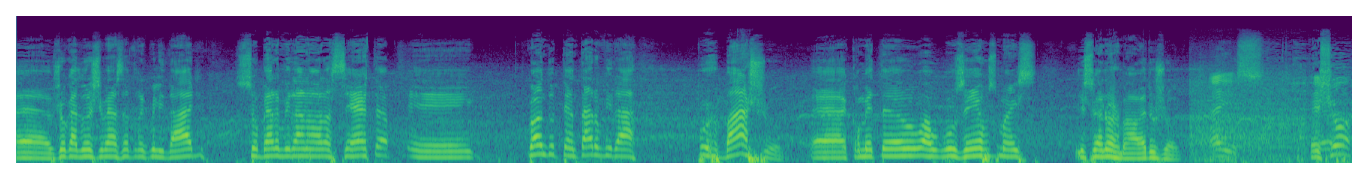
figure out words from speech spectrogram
é, os jogadores tiveram essa tranquilidade, souberam virar na hora certa. quando tentaram virar por baixo, é, cometeram alguns erros, mas isso é normal, é do jogo. É isso. Fechou?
